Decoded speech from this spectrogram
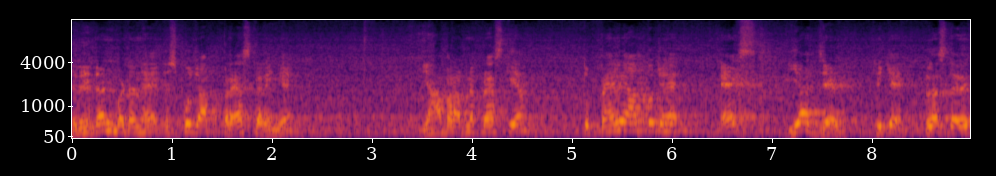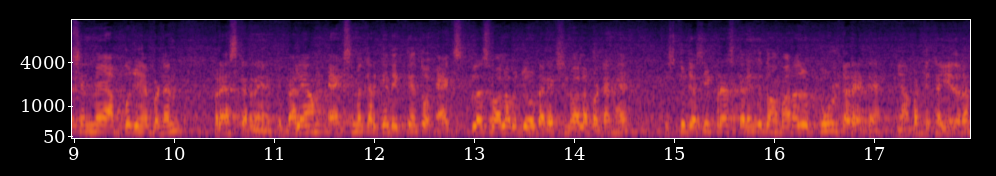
रिटर्न बटन है, इसको जो आप प्रेस करेंगे, यहाँ पर आपने प्रेस किया। तो पहले आपको जो है एक्स या जेड ठीक है प्लस डायरेक्शन में आपको जो है बटन प्रेस कर रहे हैं। तो पहले हम एक्स में करके देखते हैं तो एक्स प्लस वाला जो डायरेक्शन वाला बटन है, इसको जैसे ही प्रेस करेंगे तो हमारा जो टूल टरेट है, यहाँ पर दिखाइए ज़रा,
